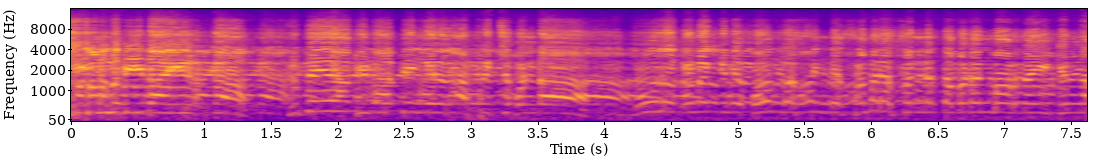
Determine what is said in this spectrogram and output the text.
സമ്മതിദായകർക്ക് ഹൃദയാഭിവാദ്യങ്ങൾ അർപ്പിച്ചുകൊണ്ട് നൂറുകണക്കിന് കോൺഗ്രസിന്റെ സമരസന്നദ്ധ ഭടന്മാർ നയിക്കുന്ന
